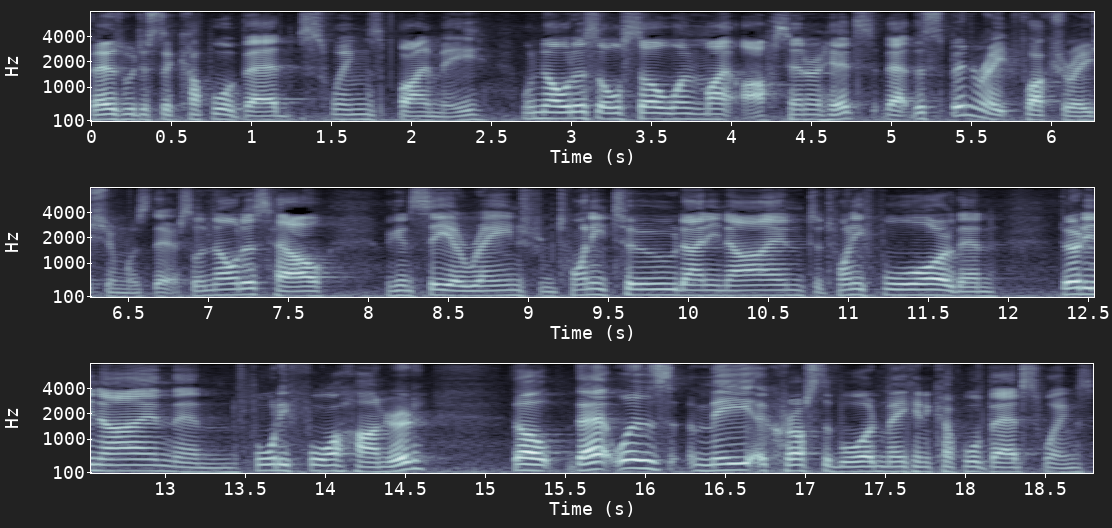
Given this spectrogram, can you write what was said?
Those were just a couple of bad swings by me. We'll notice also when my off-center hits that the spin rate fluctuation was there. So notice how we can see a range from 22.99 to 24, then 39, then 4,400. So that was me across the board making a couple of bad swings.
